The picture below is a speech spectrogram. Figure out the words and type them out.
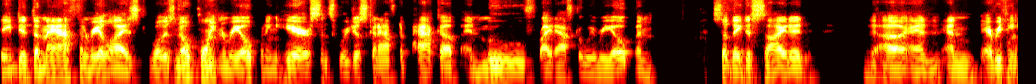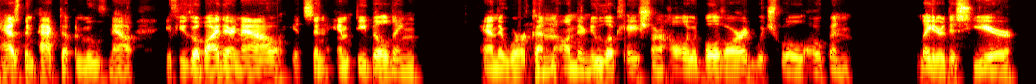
they did the math and realized, well, there's no point in reopening here since we're just going to have to pack up and move right after we reopen. So they decided, uh, and and everything has been packed up and moved now. If you go by there now, it's an empty building, and they're working on their new location on Hollywood Boulevard, which will open later this year.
